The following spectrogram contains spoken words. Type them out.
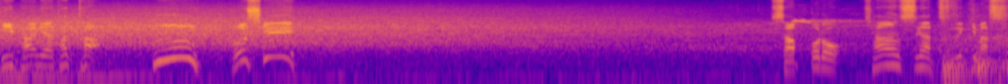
キーパーに当たった。うん惜しい。札幌チャンスが続きます。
